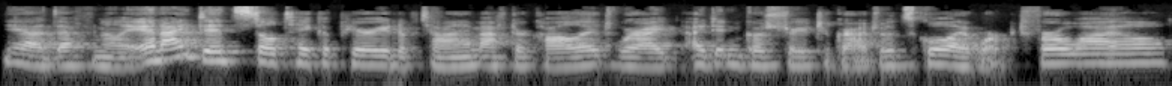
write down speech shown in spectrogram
Yeah, definitely. And I did still take a period of time after college where I, I didn't go straight to graduate school. I worked for a while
